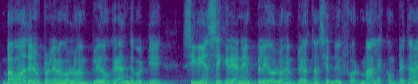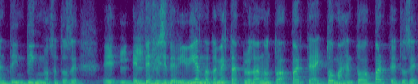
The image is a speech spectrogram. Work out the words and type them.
vamos a tener un problema con los empleos grandes, porque si bien se crean empleos, los empleos están siendo informales, completamente indignos. Entonces, el, déficit de vivienda también está explotando en todas partes, hay tomas en todas partes. Entonces,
